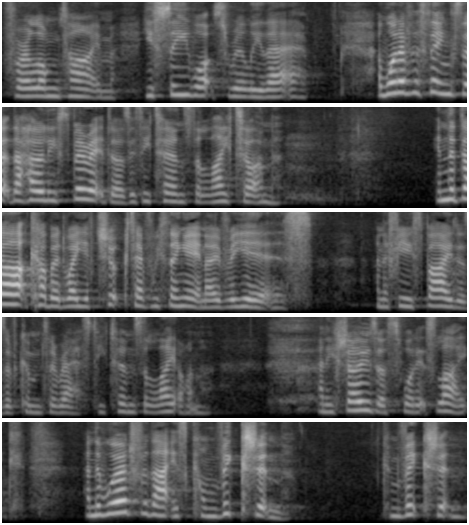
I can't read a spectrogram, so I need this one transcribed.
for a long time. You see what's really there. And one of the things that the Holy Spirit does is he turns the light on. In the dark cupboard where you've chucked everything in over years and a few spiders have come to rest, he turns the light on and he shows us what it's like. And the word for that is conviction. Conviction.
